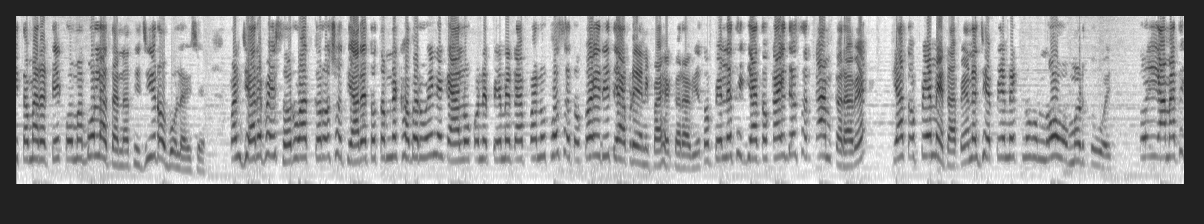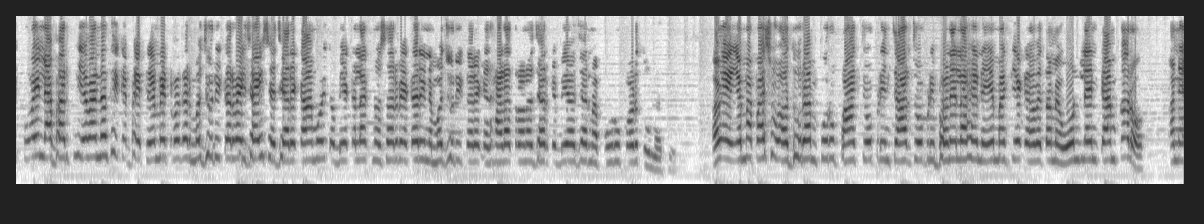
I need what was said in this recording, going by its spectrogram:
એ તમારા ટેકોમાં બોલાતા નથી. જીરો બોલાય છે. પણ જ્યારે ભાઈ શરૂઆત કરો છો, ત્યારે તો તમને ખબર હોય ને કે આ લોકોને પેમેન્ટ આપવાનું થશે, તો કઈ રીતે આપણે એની પાસે કરાવીએ? તો પહેલેથી ગયા તો કાયદેસર કામ કરાવે. ક્યાં તો પેમેન્ટ આપે. અને જે પેમેન્ટનું ન મળતું હોય તો એ આમાંથી કોઈ લાભાર્થી એવા નથી કે ભાઈ પેમેન્ટ વગર મજૂરી કરવાઈ જાય છે. જ્યારે કામ હોય તો બે કલાકનો સર્વે કરીને મજૂરી કરે કે સાડા ત્રણ હજાર કે બે હજારમાં પૂરું પડતું નથી. હવે એમાં પાછું અધૂરામ પૂરું પાંચ ચોપડી ચાર ચોપડી ભણેલા છે ને એમાં કે હવે તમે ઓનલાઈન કામ કરો અને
